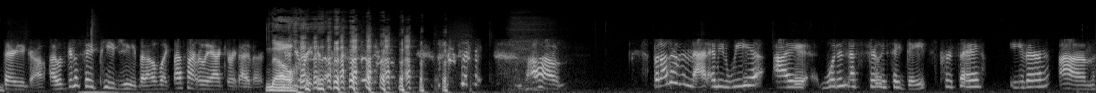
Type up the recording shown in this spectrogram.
There you go. I was gonna say PG, but I was like, that's not really accurate either. No. You read it up. um, but other than that, I mean, we I wouldn't necessarily say dates per se either. Um,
